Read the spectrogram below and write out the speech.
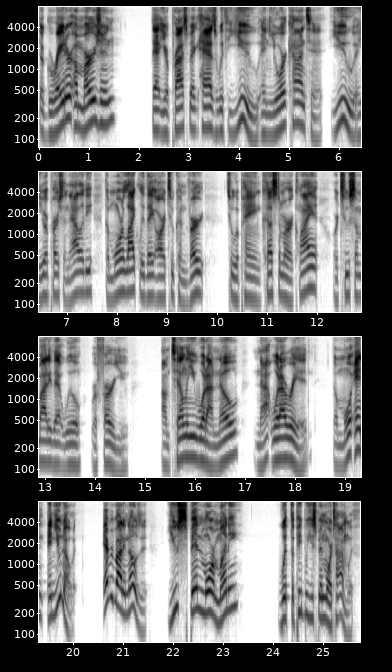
The greater immersion that your prospect has with you and your content, you and your personality, the more likely they are to convert to a paying customer or client or to somebody that will refer you. I'm telling you what I know, not what I read. The more and and you know it. Everybody knows it. You spend more money with the people you spend more time with.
